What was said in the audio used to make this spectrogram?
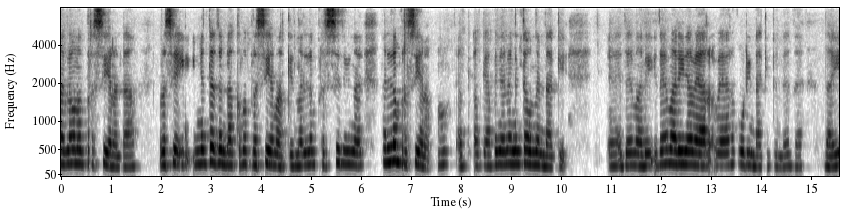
നല്ലോണം പ്രസ് ചെയ്യണം കേട്ടോ പ്രസ് ഇങ്ങനത്തെ ഇത് ഉണ്ടാക്കുമ്പോൾ പ്രസ് ചെയ്യാൻ മറക്കരുത് നല്ല പ്രസ് ചെയ്ത് നല്ല പ്രസ് ചെയ്യണം. ഓക്കെ അപ്പം ഞാൻ അങ്ങനത്തെ ഒന്ന് ഉണ്ടാക്കി ഇതേമാതിരി ഇതേമാതിരി ഞാൻ വേറെ വേറെ കൂടി ഉണ്ടാക്കിയിട്ടുണ്ട് ഇതാ ഈ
